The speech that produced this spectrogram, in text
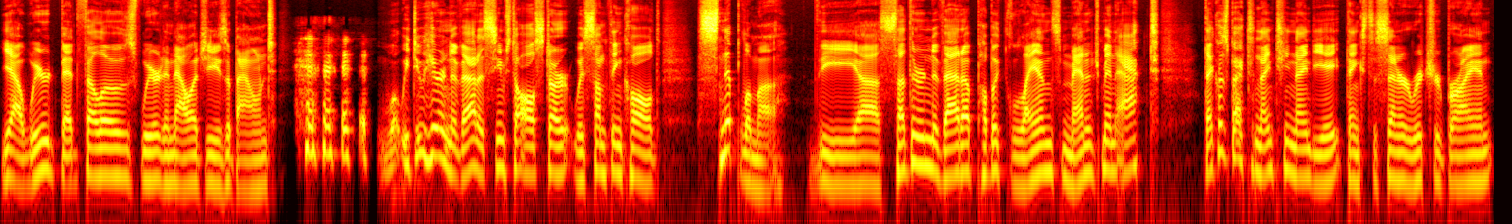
Yeah, weird bedfellows, weird analogies abound. what we do here in Nevada seems to all start with something called SNPLMA, the uh, Southern Nevada Public Lands Management Act. That goes back to 1998, thanks to Senator Richard Bryan.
